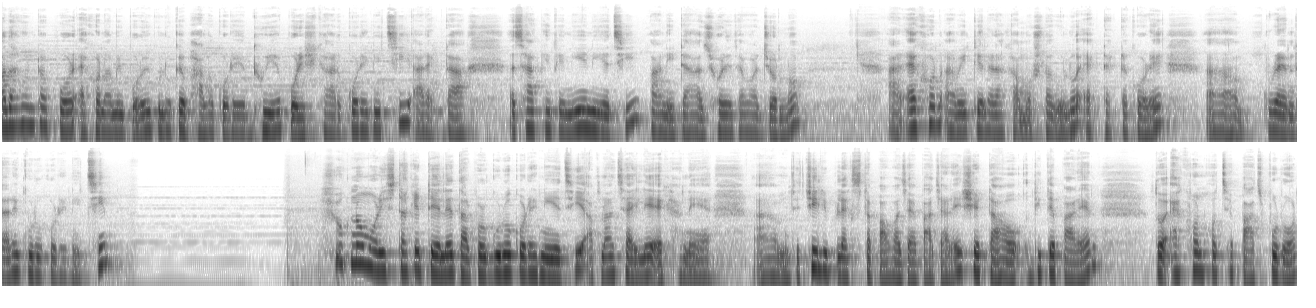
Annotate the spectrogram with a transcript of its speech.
আধা ঘণ্টা পর এখন আমি বড়ইগুলোকে ভালো করে ধুয়ে পরিষ্কার করে নিচ্ছি আর একটা ছাঁকনিতে নিয়ে নিয়েছি পানিটা ঝরে যাওয়ার জন্য। আর এখন আমি তেলে রাখা মশলাগুলো একটা একটা করে গ্রাইন্ডারে গুঁড়ো করে নিচ্ছি। শুকনো মরিচটাকে টেলে তারপর গুঁড়ো করে নিয়েছি। আপনার চাইলে এখানে যে চিলি ফ্লেক্সটা পাওয়া যায় বাজারে সেটাও দিতে পারেন। তো এখন হচ্ছে পাঁচফোড়ন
